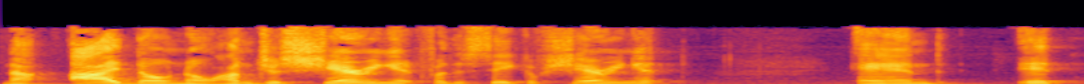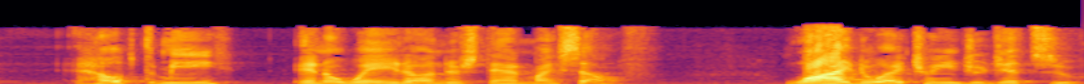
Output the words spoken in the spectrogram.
Now, I don't know. I'm just sharing it for the sake of sharing it. And it helped me in a way to understand myself. Why do I train jujitsu?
